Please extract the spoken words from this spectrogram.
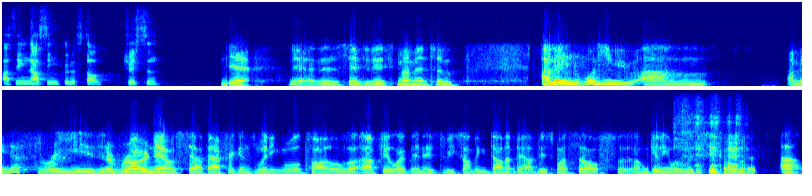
I think nothing could have stopped Tristan. Yeah, yeah, there's a sense of this momentum. I mean, what do you? Um, I mean, that's three years in a row now of South Africans winning world titles. I I feel like there needs to be something done about this myself. I'm getting a little bit sick of it. Um,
